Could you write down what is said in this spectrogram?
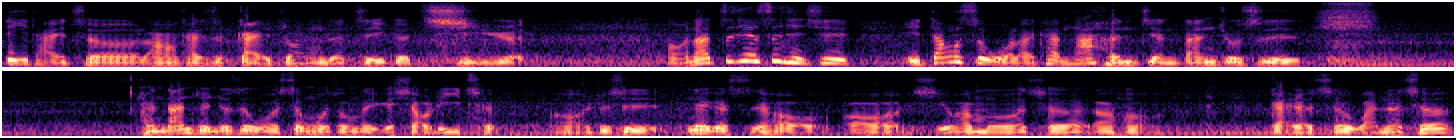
第一台车，然后开始改装的这个起源。哦，那这件事情其实以当时我来看，它很简单，就是。很单纯，就是我生活中的一个小历程哦，就是那个时候哦，喜欢摩托车，然后改了车，玩了车，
